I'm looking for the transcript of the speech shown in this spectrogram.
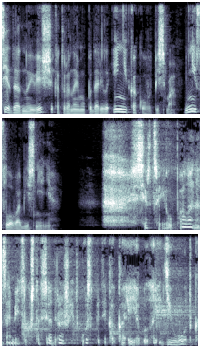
Все до одной вещи, которые она ему подарила, и никакого письма, ни слова объяснения. Сердце ее упало, она заметила, что все дрожит. Господи, какая я была идиотка.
